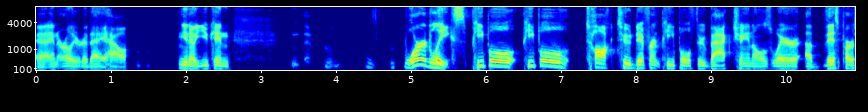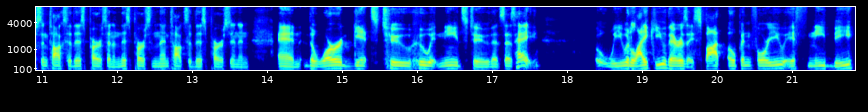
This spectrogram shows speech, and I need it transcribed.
uh, and earlier today how you know you can word leaks. People people talk to different people through back channels where uh, this person talks to this person and this person then talks to this person and and the word gets to who it needs to that says hey we would like you. There is a spot open for you if need be.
